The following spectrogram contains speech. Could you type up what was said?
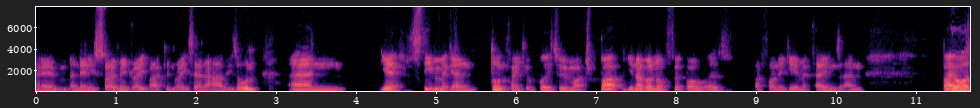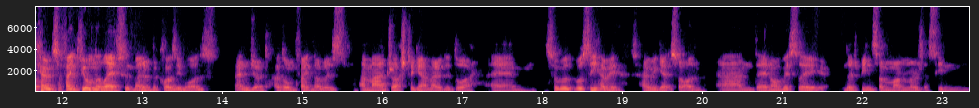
um, and then he's sort of made right back and right centre have his own. And yeah, Stephen McGinn, don't think he'll play too much, but you never know. Football is a funny game at times, and by all accounts, I think he only left St Mirren because he was injured. I don't think there was a mad rush to get him out the door. Um, so we'll, we'll see how he how he gets on. And then obviously there's been some murmurs. I've seen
